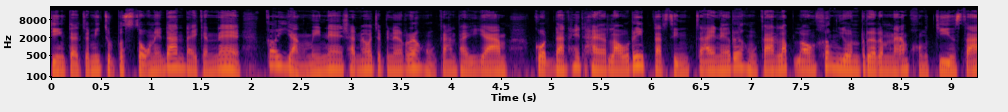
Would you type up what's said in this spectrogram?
ริง ๆ แต่จะมีจุดประสงค์ในด้านใดกันแน่ ก็อย่างไม่แน่ชัดไม่ว่าจะเป็นในเรื่องของการพยายาม กดดันให้ไทยเรารีบตัดสินใจในเรื่องของการรับรองเครื่องยนต์เรือดำน้ำของจีนซะ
